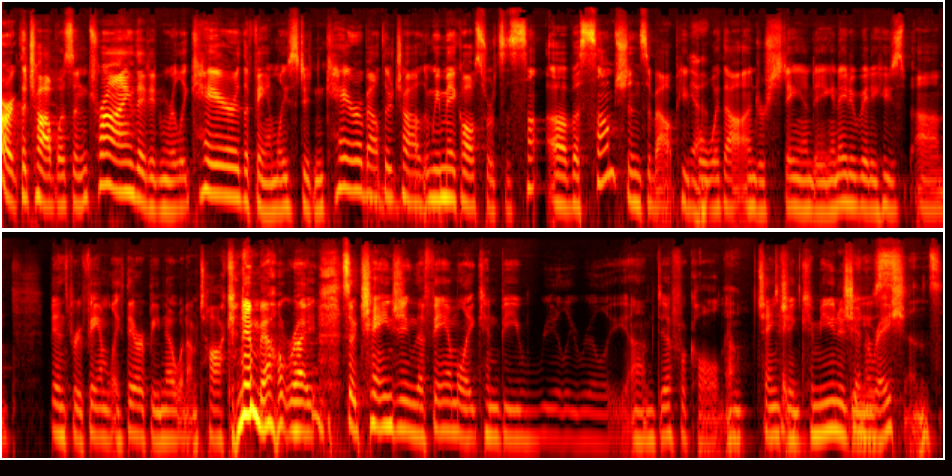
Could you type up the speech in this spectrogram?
work. The child wasn't trying. They didn't really care. The families didn't care about their child. And we make all sorts of, of assumptions about people yeah. without understanding. And anybody who's um, been through family therapy know what i'm talking about right? So changing the family can be really um, difficult and changing communities. Generations.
